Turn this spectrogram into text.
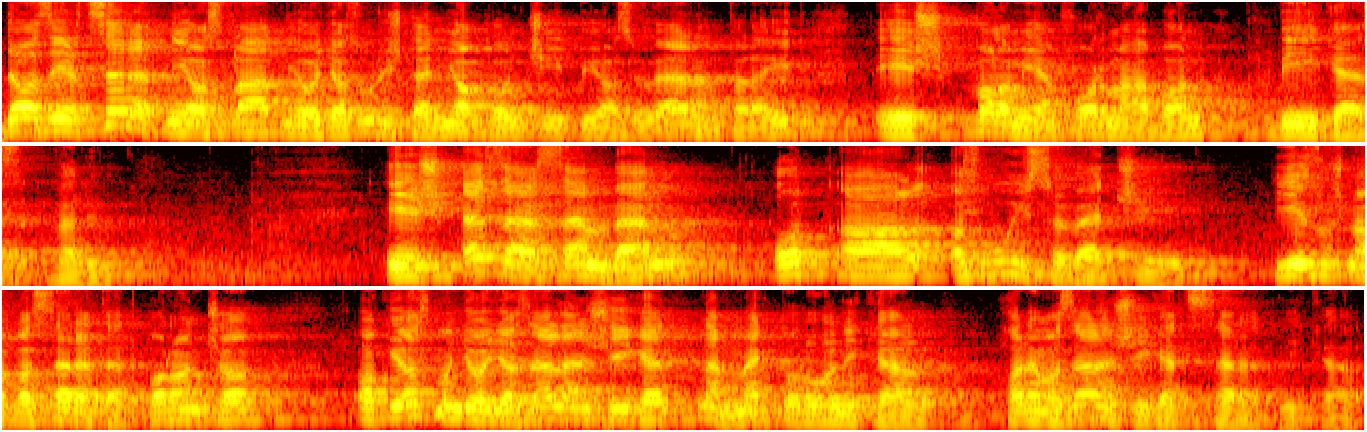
de azért szeretné azt látni, hogy az Úristen nyakon csípi az ő ellenfeleit, és valamilyen formában végez velük. És ezzel szemben ott áll az új szövetség, Jézusnak a szeretet parancsa, aki azt mondja, hogy az ellenséget nem megtorolni kell, hanem az ellenséget szeretni kell.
